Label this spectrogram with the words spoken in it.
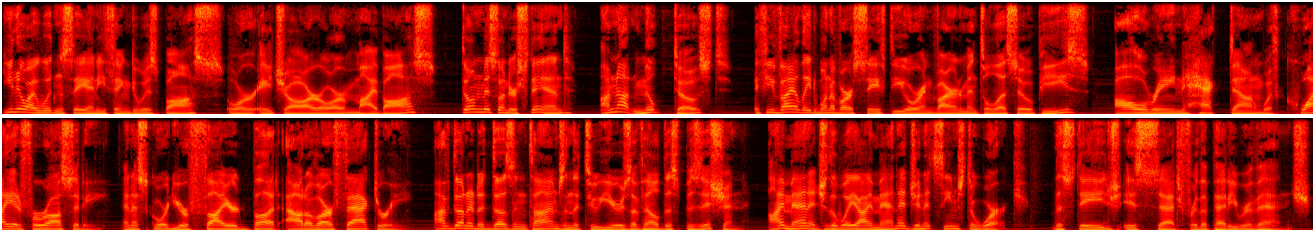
You know, I wouldn't say anything to his boss, or HR, or my boss. Don't misunderstand. I'm not milk toast. If you violate one of our safety or environmental SOPs, I'll rain heck down with quiet ferocity and escort your fired butt out of our factory. I've done it a dozen times in the two years I've held this position. I manage the way I manage, and it seems to work. The stage is set for the petty revenge.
